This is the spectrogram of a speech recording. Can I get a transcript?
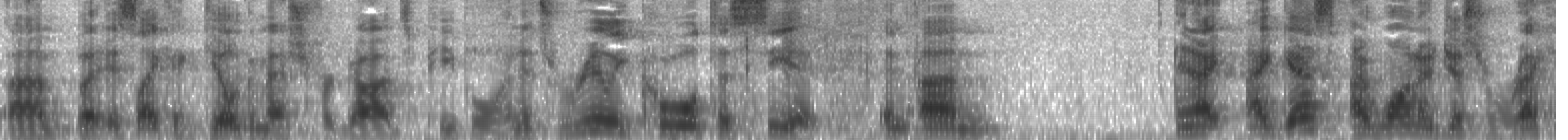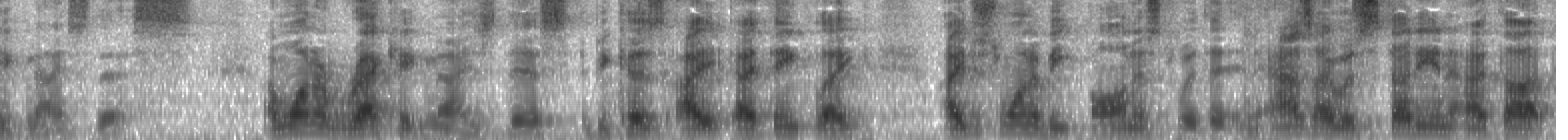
Um, but it's like a Gilgamesh for God's people, and it's really cool to see it. And um, and I, I guess I want to just recognize this. I want to recognize this because I, I think like I just want to be honest with it. And as I was studying, I thought,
